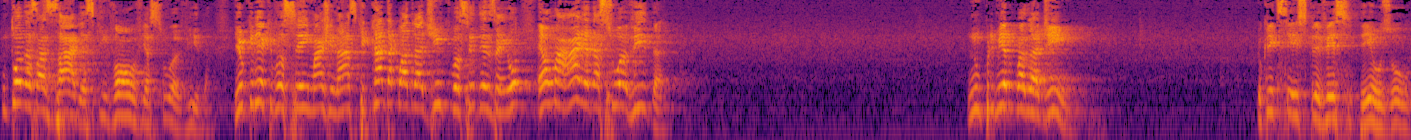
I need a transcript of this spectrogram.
com todas as áreas que envolve a sua vida. Eu queria que você imaginasse que cada quadradinho que você desenhou é uma área da sua vida. No primeiro quadradinho, eu queria que você escrevesse Deus ou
